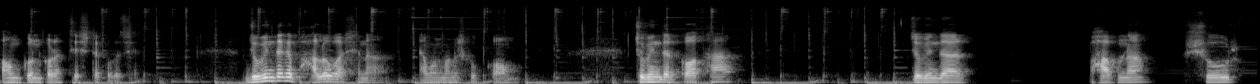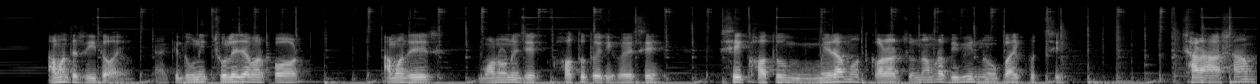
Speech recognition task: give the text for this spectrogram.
অঙ্কন করার চেষ্টা করেছে। জুবিনদাকে ভালোবাসে না এমন মানুষ খুব কম। জুবিনদার কথা জুবিনদার ভাবনা সুর আমাদের হৃদয় হ্যাঁ, কিন্তু উনি চলে যাওয়ার পর আমাদের মননে যে ক্ষত তৈরি হয়েছে সেই ক্ষত মেরামত করার জন্য আমরা বিভিন্ন উপায় খুঁজছি। সারা আসাম,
